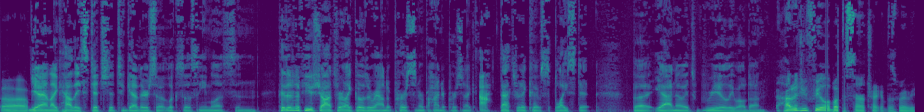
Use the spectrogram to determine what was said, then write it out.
Uh, Yeah, and like how they stitched it together so it looks so seamless, and because there's a few shots where it like goes around a person or behind a person, like ah, that's where they could have spliced it. But yeah, no, it's really well done. how did you feel about the soundtrack of this movie?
